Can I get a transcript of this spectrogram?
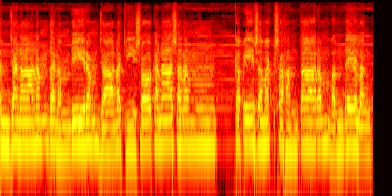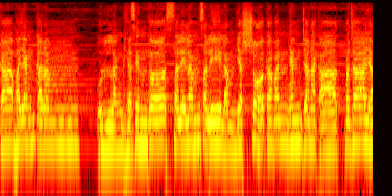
अञ्जनानन्दनम् वीरम् जानकीशोकनाशनम् कपीशमक्षहन्तारम् वन्दे लङ्काभयङ्करम्। उल्लङ्घ्य सिन्धोः सलिलम् सलीलम् यः शोकवह्निम् जनकात्मजायाः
